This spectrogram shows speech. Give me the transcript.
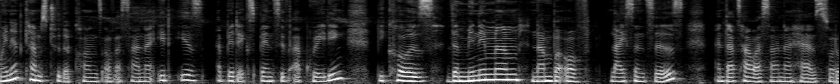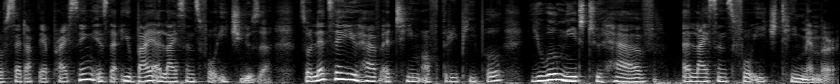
when it comes to the cons of Asana, it is a bit expensive upgrading because the minimum number of licenses and that's how asana has sort of set up their pricing is that you buy a license for each user. So let's say you have a team of three people you will need to have a license for each team member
